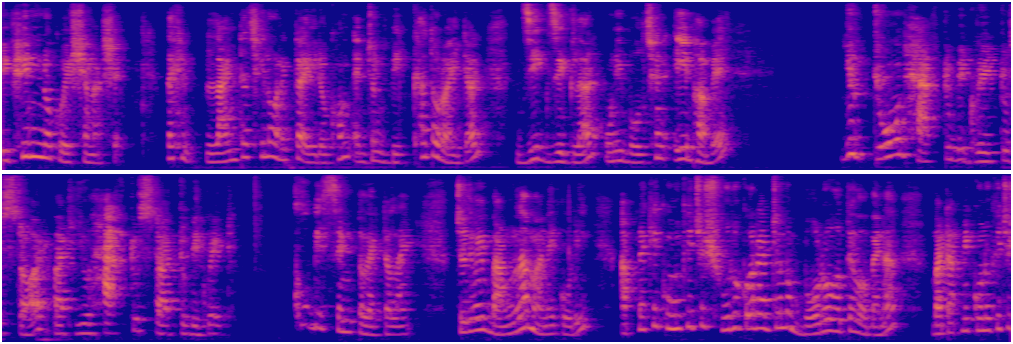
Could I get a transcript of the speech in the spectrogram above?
বিভিন্ন কোয়েশ্চেন আসে। দেখেন লাইনটা ছিল অনেকটা এইরকম, একজন বিখ্যাত রাইটার জিগ জিগলার উনি বলছেন এইভাবে you don't have to be great to start but you have to start to be great খুবই সিম্পল একটা লাইন যদি আমি বাংলা মানে করি, আপনাকে কোনো কিছু শুরু করার জন্য বড় হতে হবে না বাট আপনি কোনো কিছু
